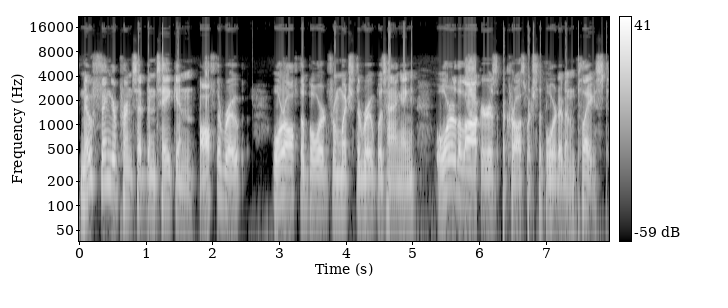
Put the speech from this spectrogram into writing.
No fingerprints had been taken off the rope, or off the board from which the rope was hanging, or the lockers across which the board had been placed.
